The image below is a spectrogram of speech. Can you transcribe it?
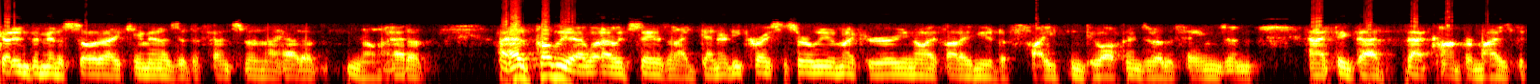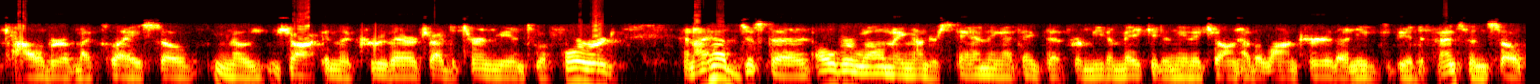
got into Minnesota, I came in as a defenseman. I had a, you know, I had a I had probably what I would say is an identity crisis early in my career. You know, I thought I needed to fight and do all kinds of other things, and, and I think that that compromised the caliber of my play. So, you know, Jacques and the crew there tried to turn me into a forward, and I had just an overwhelming understanding. I think that for me to make it in the NHL and have a long career, that I needed to be a defenseman. So,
